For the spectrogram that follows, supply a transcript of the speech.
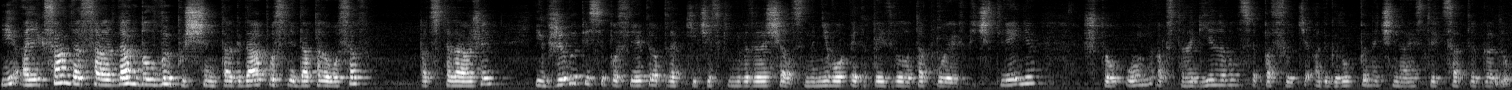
И Александр Сардан был выпущен тогда после допросов под стражей, и к живописи после этого практически не возвращался. На него это произвело такое впечатление, что он абстрагировался, по сути, от группы, начиная с 30-х годов.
